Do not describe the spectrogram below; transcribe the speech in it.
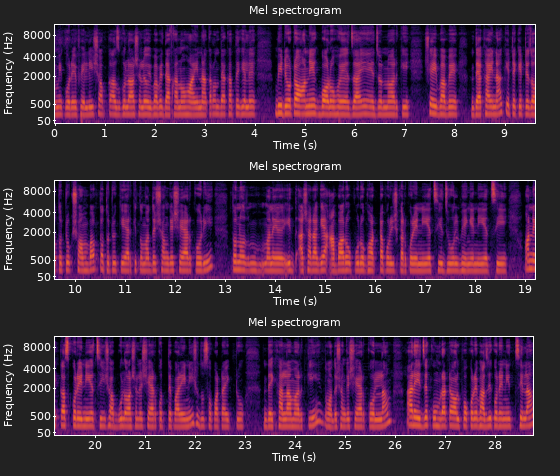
আমি করে ফেলি। সব কাজগুলো আসলে ওইভাবে দেখানো হয় না। কারণ দেখাতে গেলে ভিডিওটা অনেক বড় হয়ে যায়, এজন্য আর কি সেইভাবে দেখাই না। কেটে কেটে যতটুক সম্ভব ততটুকুই আর কি তোমাদের সঙ্গে শেয়ার করি। তো মানে ঈদ আসার আগে আবারও পুরো ঘরটা পরিষ্কার করে নিয়েছি, ঝুল ভেঙে নিয়েছি, অনেক কাজ করে নিয়েছি, সবগুলো আসলে শেয়ার করতে পারিনি, শুধু সোফাটা একটু দেখালাম আর কি, তোমাদের সঙ্গে শেয়ার করলাম। আর এই যে কুমড়াটা অল্প করে ভাজি করে নিচ্ছিলাম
